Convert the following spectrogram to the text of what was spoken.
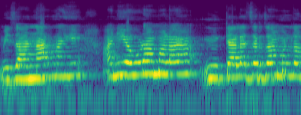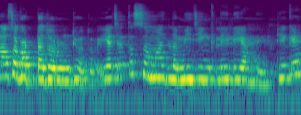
मी जाणार नाही. आणि एवढा मला त्याला जर जा म्हणलं ना असं घट्ट धरून ठेवतो. याच्यातच समजलं मी जिंकलेली आहे ठीक आहे?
